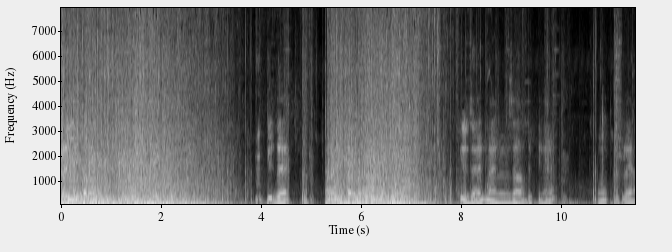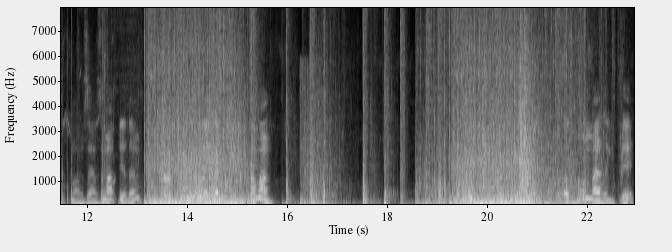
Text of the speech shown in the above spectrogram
Şurayı yıkalım. Güzel. Güzel. Mermimizi aldık yine. Bunu şuraya atmamız lazım. Atlayalım. Burayı da... Aman. Onlar da gitti.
